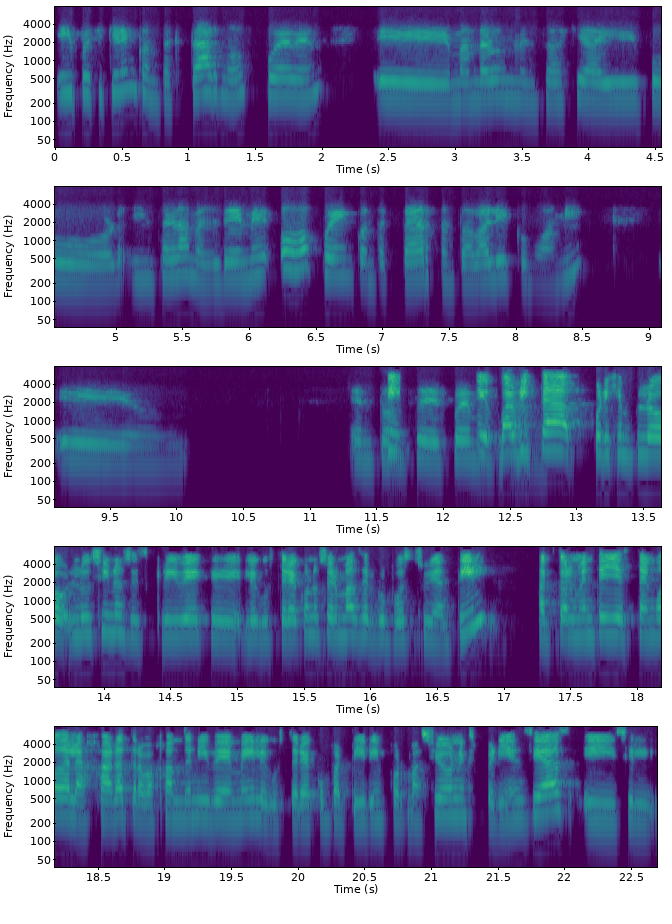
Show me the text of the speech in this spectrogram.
Y pues si quieren contactarnos, pueden eh, mandar un mensaje ahí por Instagram al DM o pueden contactar tanto a Vali como a mí. Entonces, ahorita, por ejemplo, Lucy nos escribe que le gustaría conocer más del grupo estudiantil. Actualmente ella está en Guadalajara trabajando en IBM y le gustaría compartir información, experiencias. Y si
